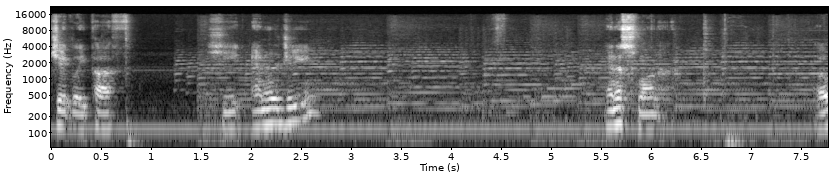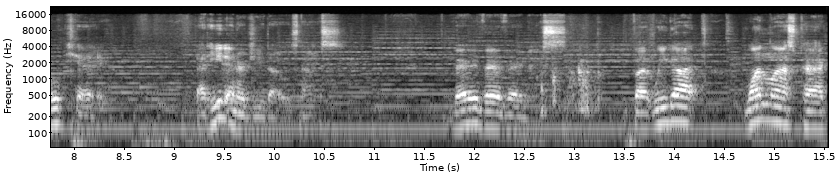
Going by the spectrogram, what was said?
Jigglypuff, Heat Energy, and a Swanna. Okay. That heat energy though is nice. Very, very, very nice. But we got one last pack,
